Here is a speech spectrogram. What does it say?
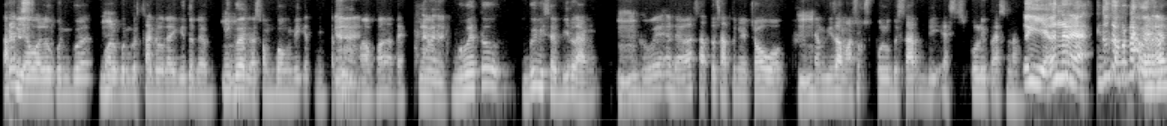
Tapi Terus- ya walaupun gue Hmm. walaupun gue struggle kayak gitu dah, ini Hmm. gue agak sombong dikit nih. Tapi Nah. maaf banget ya. Tuh? Gue tuh gue bisa bilang Hmm, gue adalah satu-satunya cowok hmm. yang bisa masuk 10 besar di S10 IPS 6. Oh iya bener ya. Gue gak pernah Ya kan?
